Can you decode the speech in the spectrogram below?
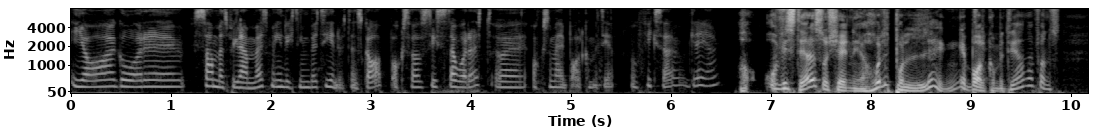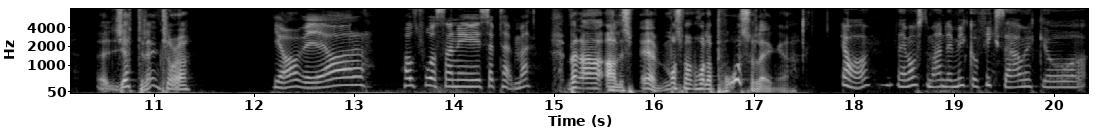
jag går eh, samhällsprogrammet med inriktning beteendevetenskap också sista året och är också med i balkommittén och fixar och grejer. Ja, och visst är det så tjejer, ni har hållit på länge. Balkommittén har funnits eh, jättelänge, Klara. Ja, vi har hållit på sedan i september. Men ah, Alice, eh, måste man hålla på så länge? Ja, det måste man. Det är mycket att fixa och mycket att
